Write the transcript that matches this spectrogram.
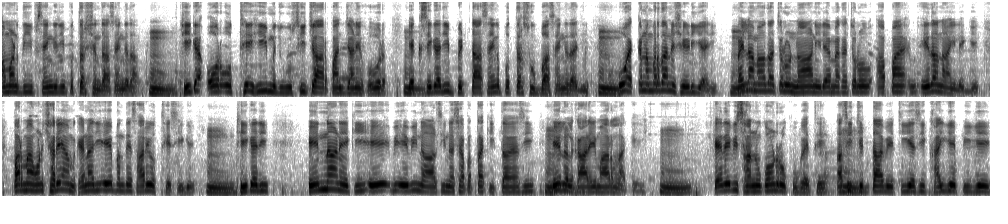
ਅਮਨਦੀਪ ਸਿੰਘ ਜੀ ਪੁੱਤਰ ਸ਼ਿੰਦਾ ਸਿੰਘ ਦਾ। ਹੂੰ। ਠੀਕ ਹੈ? ਔਰ ਉੱਥੇ ਹੀ ਮੌਜੂਦ ਸੀ ਚਾਰ ਪੰਜ ਜਣੇ ਹੋਰ। ਇੱਕ ਸੀਗਾ ਜੀ ਬਿੱਟਾ ਸਿੰਘ ਪੁੱਤਰ ਸੂਬਾ ਸਿੰਘ ਦਾ ਜੀ। ਉਹ ਇੱਕ ਨੰਬਰ ਦਾ ਨਸ਼ੇੜੀ ਹੈ ਜੀ। ਪਹਿਲਾਂ ਮੈਂ ਉਹਦਾ ਚਲੋ ਨਾਂ ਨਹੀਂ ਲਿਆ ਮੈਂ ਕਿਹਾ ਚਲੋ ਆਪਾਂ ਇਹਦਾ ਨਾਂ ਹੀ ਲਈਏ। ਪਰ ਮੈਂ ਹੁਣ ਸ਼ਰੇਆਮ ਕਹਿਣਾ ਜੀ ਇਹ ਬੰਦੇ ਸਾਰੇ ਉੱਥੇ ਸੀਗੇ। ਠੀਕ ਹੈ ਜੀ? ਇਹਨਾਂ ਨੇ ਕੀ ਇਹ ਵੀ ਇਹ ਵੀ ਨਾਲ ਸੀ ਨਸ਼ਾ ਪੱਤਾ ਕੀਤਾ ਹੋਇਆ ਸੀ ਇਹ ਲਲਕਾਰੇ ਮਾਰਨ ਲੱਗ ਗਏ। ਜੀ ਹੂੰ। ਕਹਿੰਦੇ ਵੀ ਸਾਨੂੰ ਕੌਣ ਰੋਕੂਗਾ ਇੱਥੇ? ਅਸੀਂ ਚਿੱਟਾ ਵੇਚੀਏ ਅਸੀਂ ਖਾਈਏ ਪੀਏ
